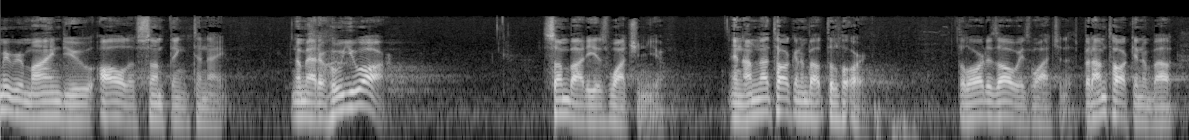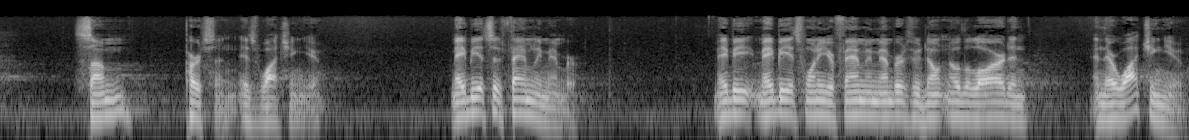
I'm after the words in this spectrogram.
me remind you all of something tonight. No matter who you are, somebody is watching you. And I'm not talking about the Lord. The Lord is always watching us. But I'm talking about some person is watching you. Maybe it's a family member. Maybe, maybe it's one of your family members who don't know the Lord and, and they're watching you.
